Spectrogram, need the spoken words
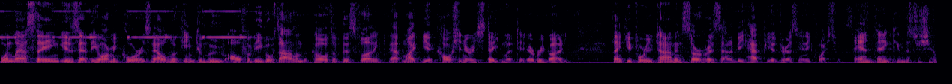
One last thing is that the Army Corps is now looking to move off of Eagles Island because of this flooding. That might be a cautionary statement to everybody. Thank you for your time and service, and I'd be happy to address any questions. And thank you, Mr. Shue.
